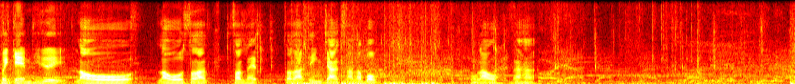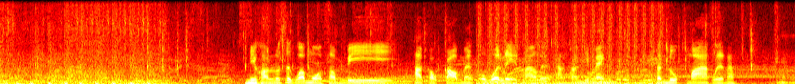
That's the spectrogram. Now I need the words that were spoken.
เป็นเกมที่เราเราสลัดสลัดสลัดทิ้งจากสารระบบของเรานะฮะ มีความรู้สึกว่าโหมดซอมบี้ภาคเก่าๆแม่งโอเวอร์เลดมากเลย ทั้งๆที่แม่งสนุกมากเลยนะอืม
